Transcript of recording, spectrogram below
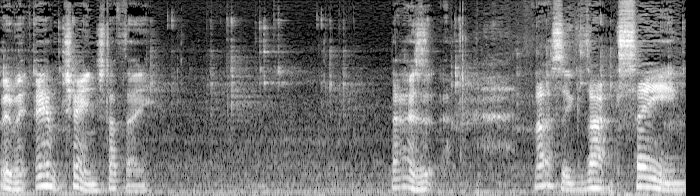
Wait a minute, they haven't changed, have they? That is that's the exact same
